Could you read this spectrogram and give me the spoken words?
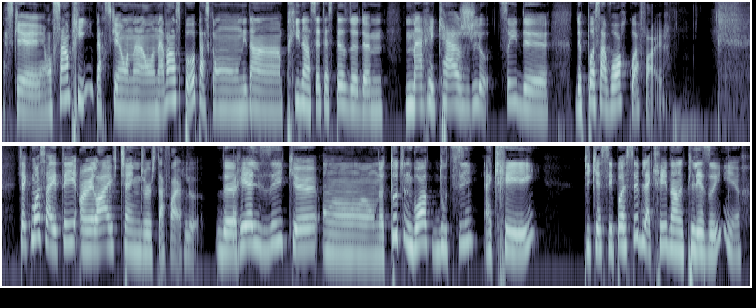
Parce que on s'en prie, parce qu'on on n'avance pas, parce qu'on est dans, pris dans cette espèce de, de marécage-là, tu sais, de ne pas savoir quoi faire. Fait que moi, ça a été un life changer, cette affaire-là. De réaliser que on, on a toute une boîte d'outils à créer, puis que c'est possible à créer dans le plaisir,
